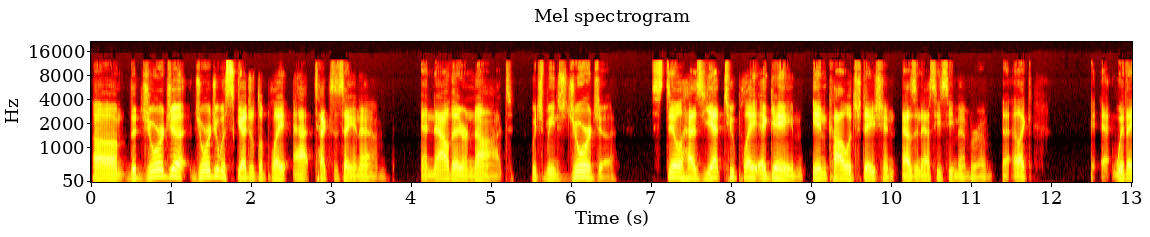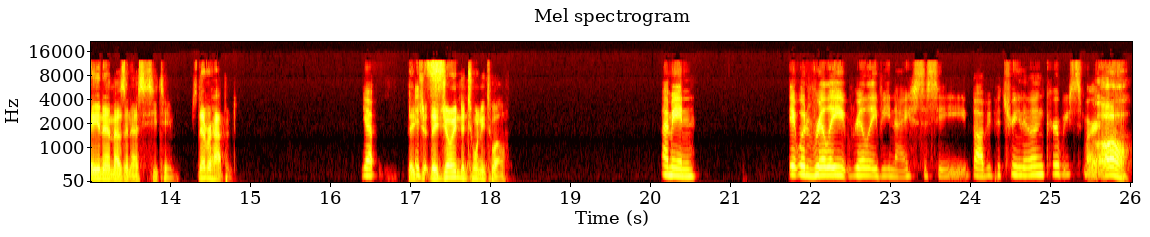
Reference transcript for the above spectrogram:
Um, the Georgia Georgia was scheduled to play at Texas A and M, and now they are not, which means Georgia still has yet to play a game in College Station as an SEC member of uh, like uh, with A and M as an SEC team. It's never happened. Yep. They jo- they joined in 2012. I mean, it would really, really be nice to see Bobby Petrino and Kirby Smart Oh,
